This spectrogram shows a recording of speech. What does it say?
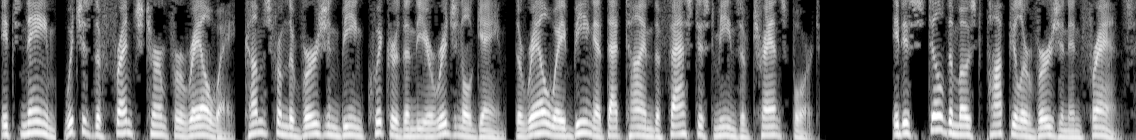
Its name, which is the French term for railway, comes from the version being quicker than the original game, the railway being at that time the fastest means of transport. It is still the most popular version in France.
